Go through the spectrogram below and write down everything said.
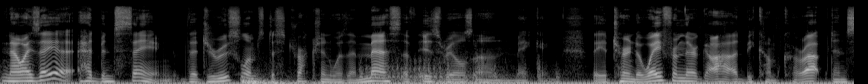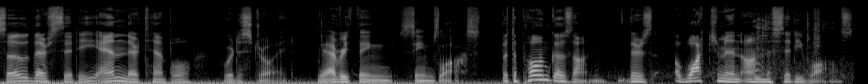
Now, Isaiah had been saying that Jerusalem's destruction was a mess of Israel's own making. They had turned away from their God, become corrupt, and so their city and their temple were destroyed. Yeah, everything seems lost. But the poem goes on. There's a watchman on the city walls.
